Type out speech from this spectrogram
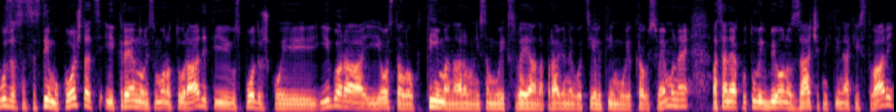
uzeo sam se s tim u koštac i krenuli smo ono tu raditi uz podršku i Igora i ostalog tima, naravno nisam uvijek sve ja napravio, nego cijeli tim uvijek kao u svemu ne, a sad nekako tu uvijek bio ono začetnih tih nekakvih stvari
